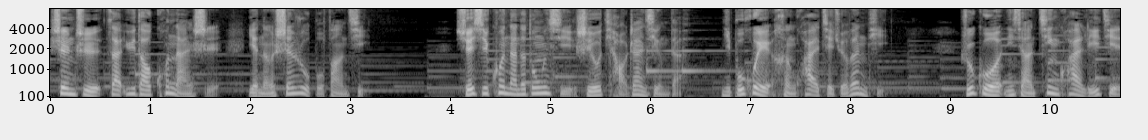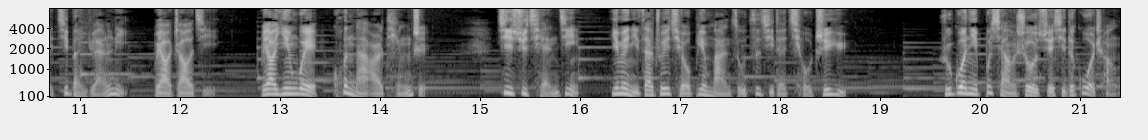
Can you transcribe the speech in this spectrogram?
甚至在遇到困难时也能深入不放弃。学习困难的东西是有挑战性的，你不会很快解决问题。如果你想尽快理解基本原理，不要着急，不要因为困难而停止，继续前进。因为你在追求并满足自己的求知欲，如果你不享受学习的过程，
